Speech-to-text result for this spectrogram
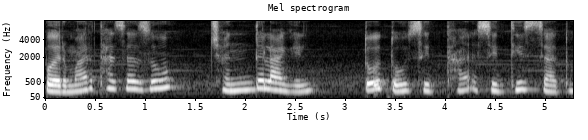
परमार्थाचा जो छंद लागेल तो तो सिद्धा सिद्धीस जातो.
